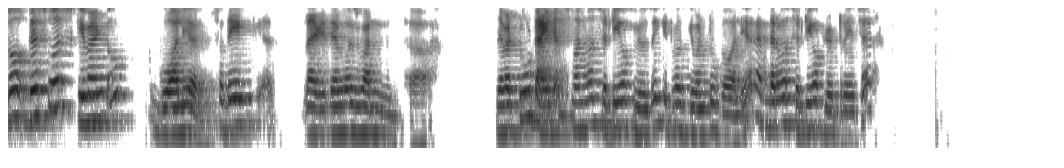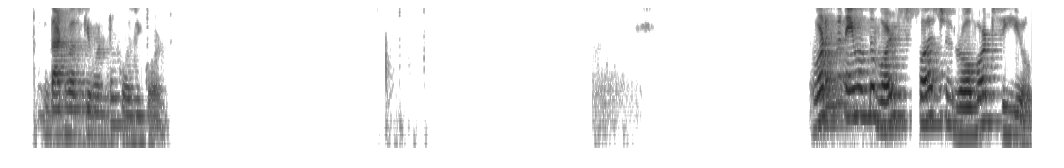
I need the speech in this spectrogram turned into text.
So this was given to Gwalior. So they like there was one. Uh, there were two titles. One was City of Music. It was given to Gwalior, and there was City of Literature. That was given to Kozhikode. What is the name of the world's first robot CEO?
